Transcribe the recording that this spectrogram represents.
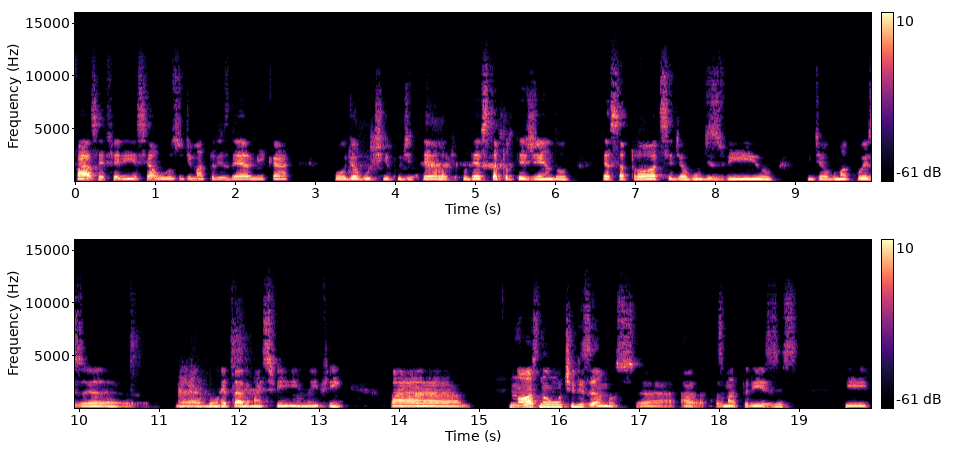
faz referência ao uso de matriz dérmica ou de algum tipo de tela que pudesse estar protegendo essa prótese de algum desvio, de alguma coisa, né, de um retalho mais fino, enfim. Ah, nós não utilizamos ah, as matrizes e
